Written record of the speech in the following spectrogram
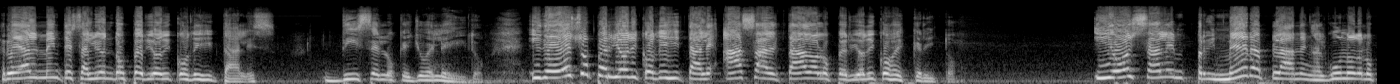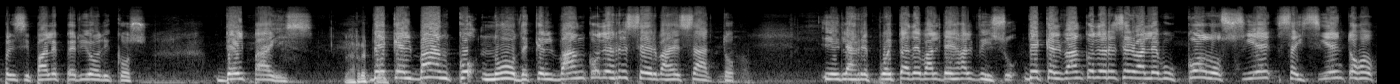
realmente salió en dos periódicos digitales, dice lo que yo he leído. Y de esos periódicos digitales ha saltado a los periódicos escritos. Y hoy sale en primera plana en algunos de los principales periódicos del país. De que el banco, no, de que el Banco de Reservas, exacto, y la respuesta de Valdés Alviso, de que el Banco de Reservas le buscó 200, 600 o,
